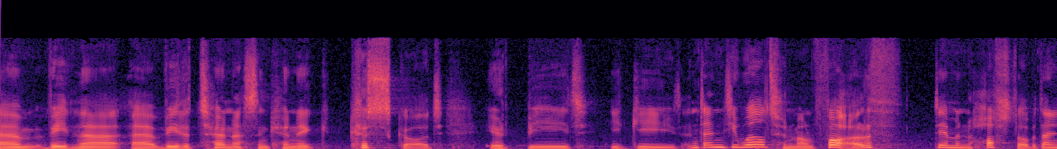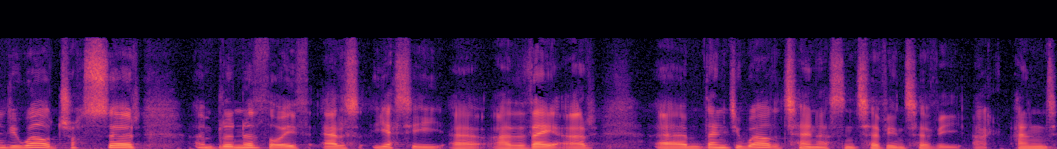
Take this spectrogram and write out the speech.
um, fydd, na, uh, fydd y tenas yn cynnig cysgod i'r byd i gyd. Yn dyn ni wedi weld hyn mewn ffordd, dim yn hollol, bod da ni wedi weld dros yr um, blynyddoedd ers Iesu uh, a ddeiar, um, da ni wedi weld y tenas yn tyfu yn tyfu. Ac, and,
